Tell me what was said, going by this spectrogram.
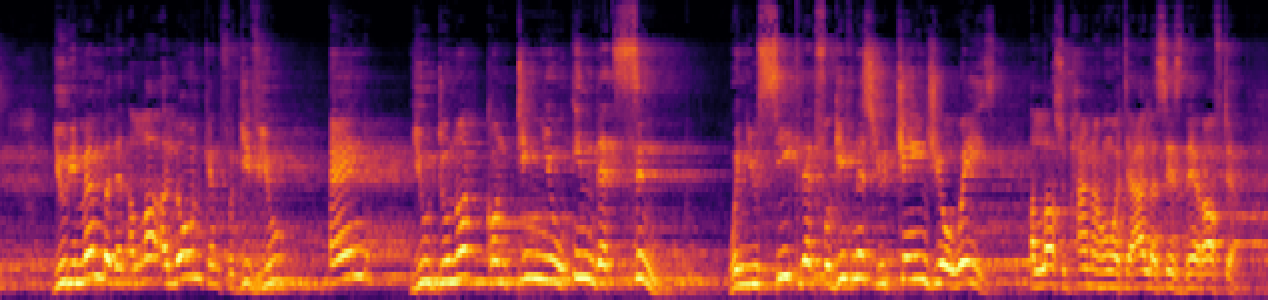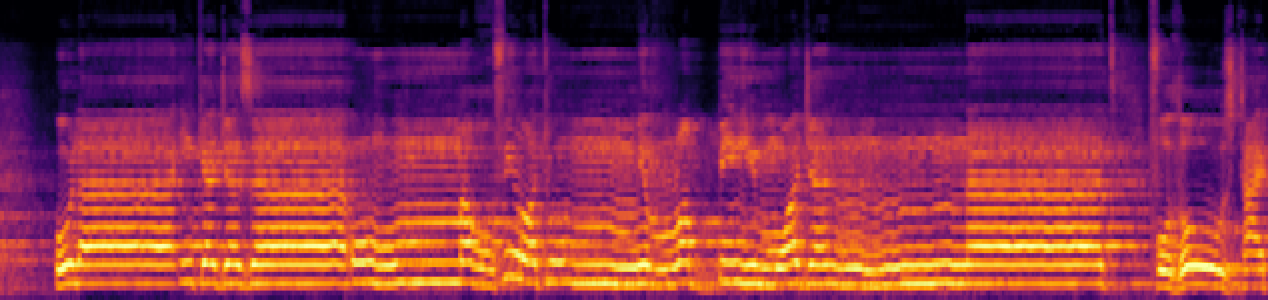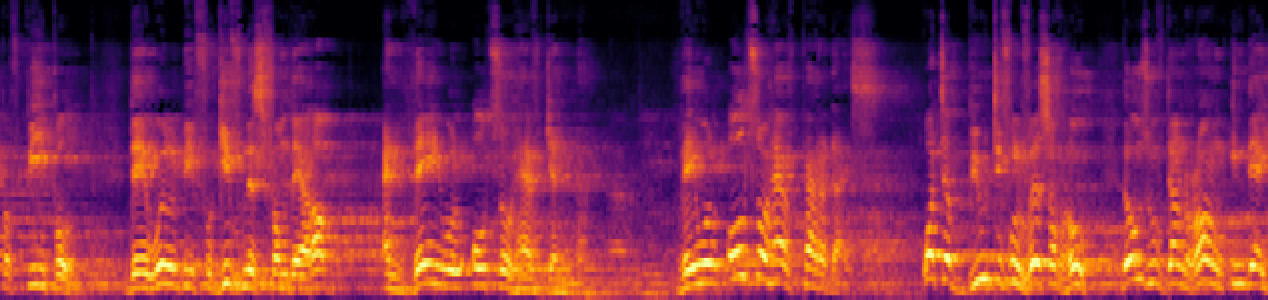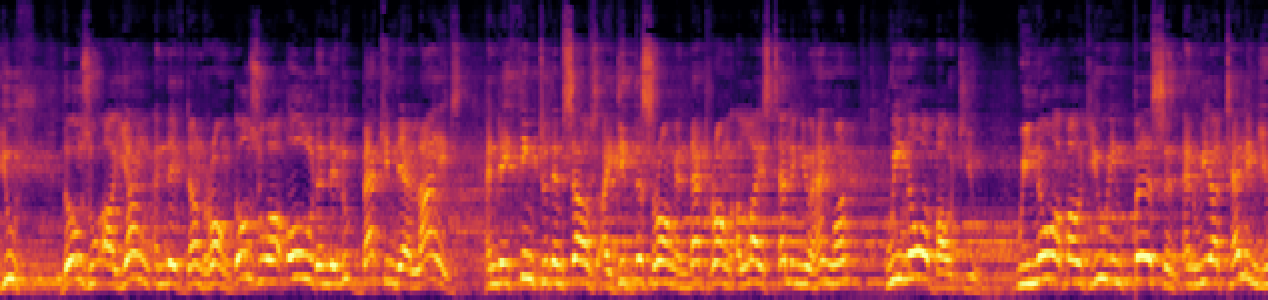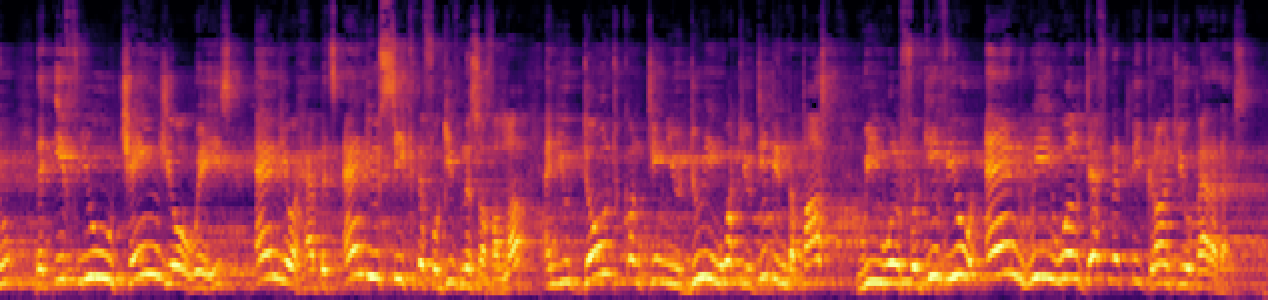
you remember that Allah alone can forgive you, and you do not continue in that sin. When you seek that forgiveness, you change your ways. Allah subhanahu wa ta'ala says thereafter, أولئك جزاؤهم مغفرة من ربهم وجنات For those type of people, there will be forgiveness from their Rabb and they will also have Jannah they will also have paradise. What a beautiful verse of hope. Those who've done wrong in their youth, those who are young and they've done wrong, those who are old and they look back in their lives and they think to themselves, I did this wrong and that wrong. Allah is telling you, hang on, we know about you. We know about you in person, and we are telling you that if you change your ways and your habits and you seek the forgiveness of Allah and you don't continue doing what you did in the past, we will forgive you and we will definitely grant you paradise.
